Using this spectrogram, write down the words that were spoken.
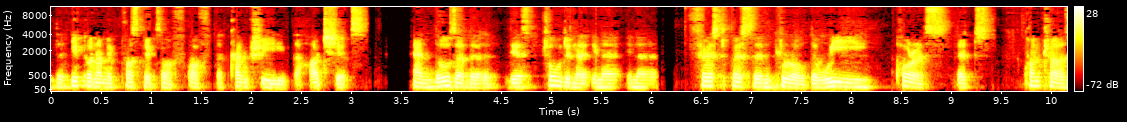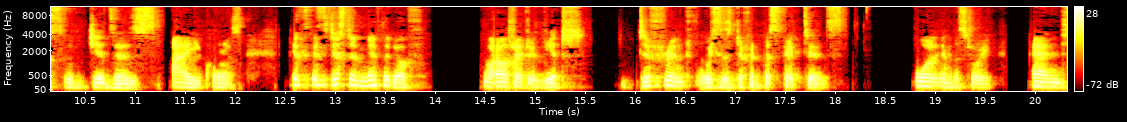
the economic prospects of, of the country, the hardships. And those are the, they're told in a, in a, in a first person plural, the we chorus that contrasts with Jedza's I chorus. It's, it's just a method of what I was trying to get different voices, different perspectives, all in the story. And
